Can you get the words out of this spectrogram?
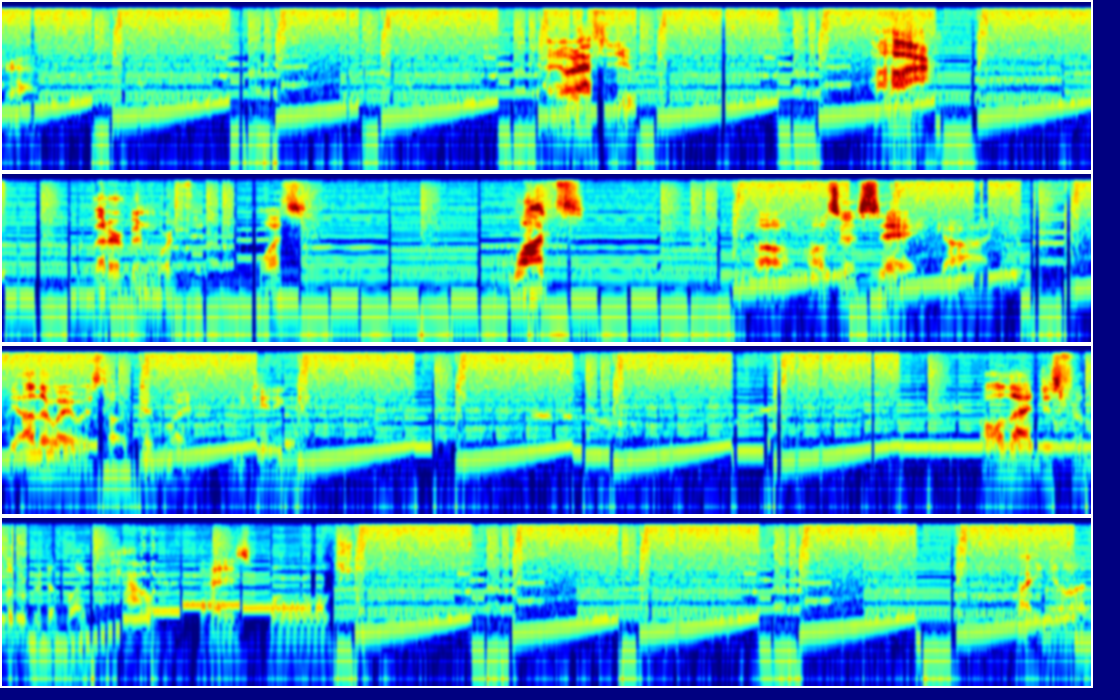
Crap. I know what I have to do. Haha! Better have been worth it. What? What? Oh, I was gonna say, God. The other way was the good way. Are you kidding me? All that just for a little bit of, like, power. That is bullshit. Alright, you know what?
